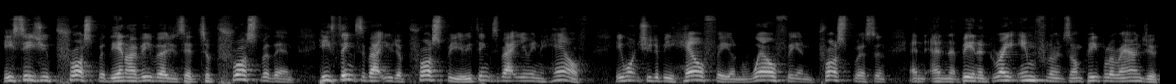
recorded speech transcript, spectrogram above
He sees you prosper. The NIV version said to prosper them. He thinks about you to prosper you. He thinks about you in health. He wants you to be healthy and wealthy and prosperous and, and, and being a great influence on people around you.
